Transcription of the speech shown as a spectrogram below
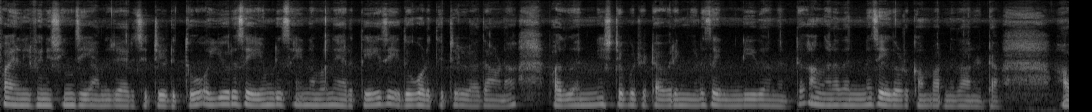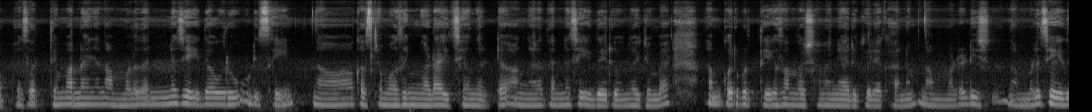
ഫൈനൽ ഫിനിഷിങ് ചെയ്യാമെന്ന് വിചാരിച്ചിട്ട് എടുത്തു. ഈ ഒരു സെയിം ഡിസൈൻ നമ്മൾ നേരത്തെ ചെയ്ത് കൊടുത്തിട്ടുള്ളതാണ്. അപ്പോൾ അത് തന്നെ ഇഷ്ടപ്പെട്ടിട്ട് അവർ ഇങ്ങോട്ട് സെൻഡ് ചെയ്ത് തന്നിട്ട് അങ്ങനെ തന്നെ ചെയ്ത് കൊടുക്കാൻ പറഞ്ഞതാണ് കേട്ടോ അപ്പോൾ സത്യം പറഞ്ഞു കഴിഞ്ഞാൽ നമ്മൾ തന്നെ ചെയ്ത ഒരു ഡിസൈൻ കസ്റ്റമേഴ്സ് ഇങ്ങോട്ട് അയച്ചു തന്നിട്ട് അങ്ങനെ തന്നെ ചെയ്തു തരുമെന്ന് ചോദിക്കുമ്പോൾ നമുക്കൊരു പ്രത്യേക സന്തോഷം തന്നെ ആയിരിക്കില്ലേ കാരണം നമ്മുടെ ഡിഷ് നമ്മൾ ചെയ്ത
